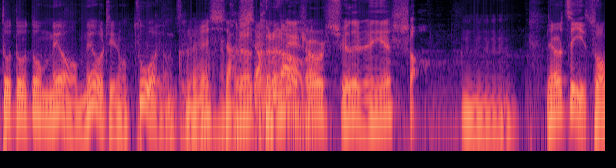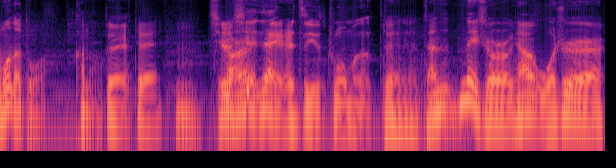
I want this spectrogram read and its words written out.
都都都没有没有这种作用，可能想可能那时候学的人也少，嗯，那时候自己琢磨的多，可能，对，对嗯其实现在也是自己琢磨的，对对，咱那时候你看我是。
